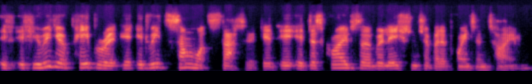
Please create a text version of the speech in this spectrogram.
if, if you read your paper, it, it reads somewhat static. It, it, it describes a relationship at a point in time.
